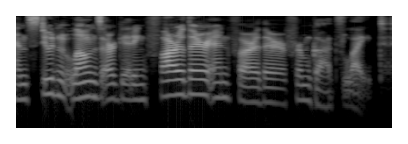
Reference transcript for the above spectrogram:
and student loans are getting farther and farther from God's light.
